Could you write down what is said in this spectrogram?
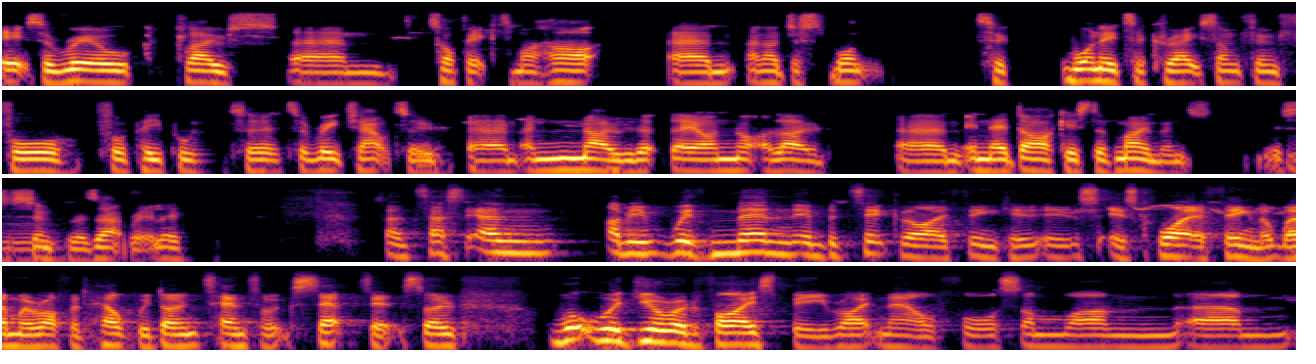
it's a real close um, topic to my heart, um, and I just want to wanted to create something for for people to to reach out to um, and know that they are not alone in their darkest of moments. It's mm. as simple as that, really. Fantastic. And I mean, with men in particular, I think it's, it's quite a thing that when we're offered help, we don't tend to accept it. So, what would your advice be right now for someone, um,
